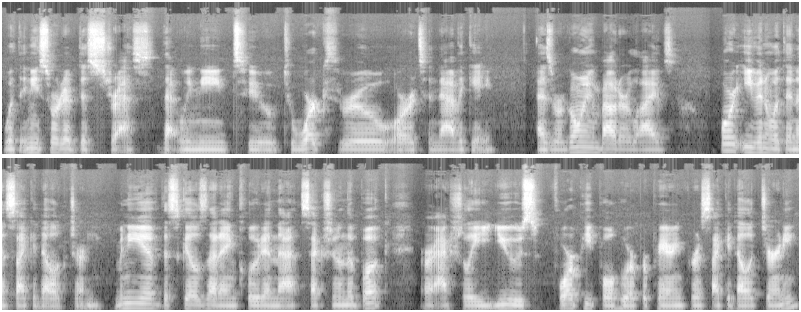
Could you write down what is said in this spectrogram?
with any sort of distress that we need to, to work through or to navigate as we're going about our lives or even within a psychedelic journey. Many of the skills that I include in that section of the book are actually used for people who are preparing for a psychedelic journey.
